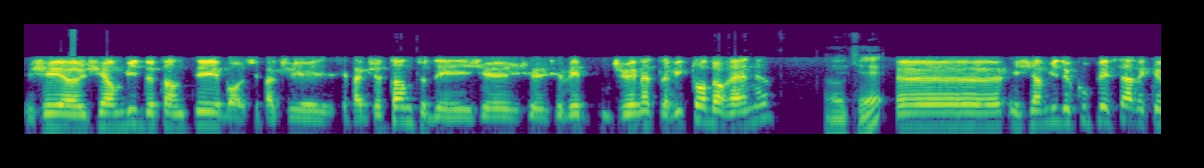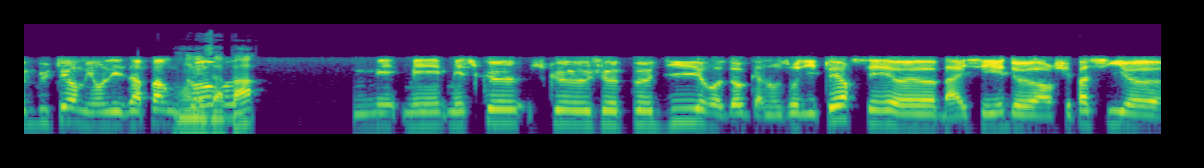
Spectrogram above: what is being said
j'ai envie de tenter. Bon, c'est pas que c'est pas que je tente. Des, je, je, vais je vais mettre la victoire de Rennes. Ok. et j'ai envie de coupler ça avec un buteur, mais on les a pas encore. On les a pas mais, ce, que, je peux dire donc à nos auditeurs, c'est euh, bah, essayer de. Alors, je sais pas si euh,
